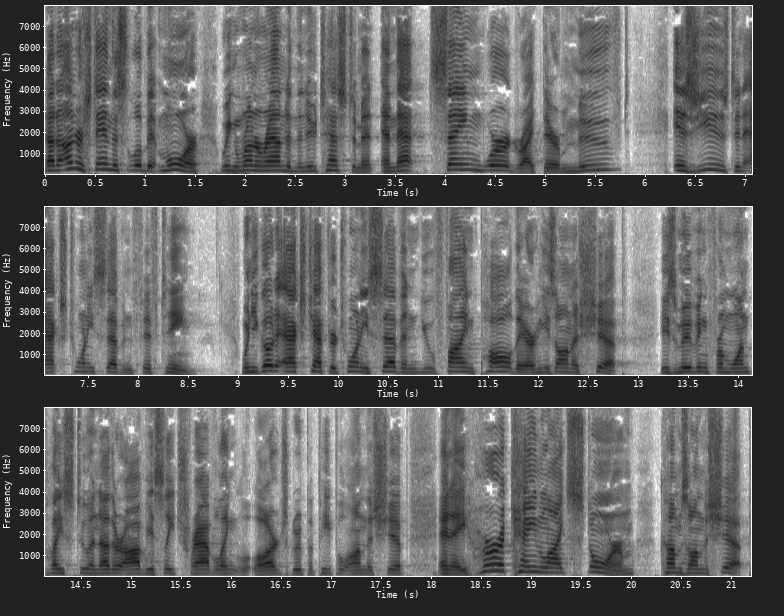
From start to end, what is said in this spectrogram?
Now, to understand this a little bit more, we can run around in the New Testament, and that same word right there, moved, is used in Acts 27 15. When you go to Acts chapter 27, you find Paul there. He's on a ship. He's moving from one place to another, obviously traveling, large group of people on the ship, and a hurricane like storm comes on the ship.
